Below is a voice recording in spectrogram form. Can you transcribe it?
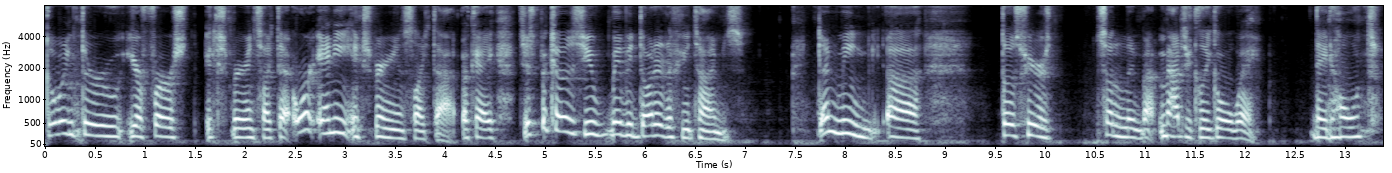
going through your first experience like that, or any experience like that. Okay, just because you maybe done it a few times doesn't mean uh, those fears suddenly ma- magically go away. They don't.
